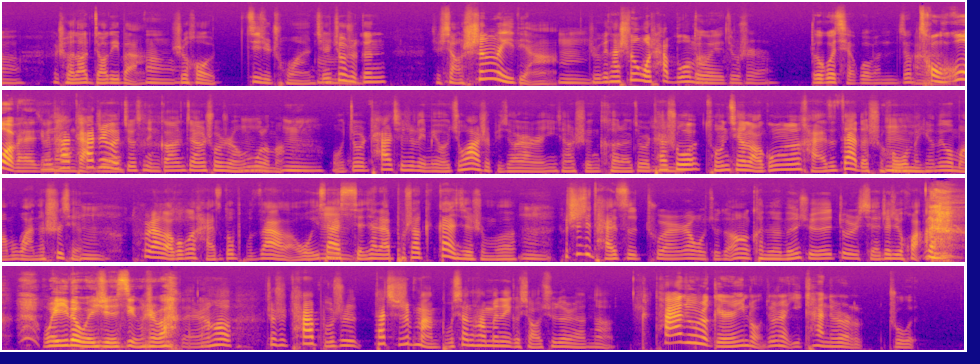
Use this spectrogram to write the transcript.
扯到脚底板嗯。之后继续穿，其实就是。嗯跟就想深了一点啊，嗯，就是跟他生活差不多嘛。对，就是得过且过吧，你就哎凑合过呗，就因为他他这个角色，你刚刚既然说人物了嘛，嗯。我就是他其实里面有一句话是比较让人印象深刻的，就是他嗯。说从前老公跟孩子在的时候，我每嗯。天都有忙不完的事情，嗯突然老公跟孩子都不在了，我一下嗯闲下来不知道干些什么了。嗯，就这些台词突然让我觉得，嗯，可能文学就是写这句话，唯一的文学性是吧？对，然后就是他不是他其实蛮不像他们那个小区的人的，他就是给人一种就是一看就是主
